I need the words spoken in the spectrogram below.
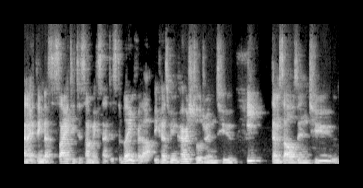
And I think that society, to some extent, is to blame for that because we encourage children to eat themselves into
